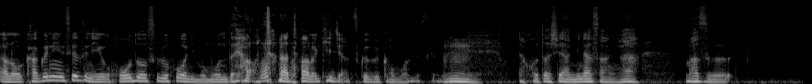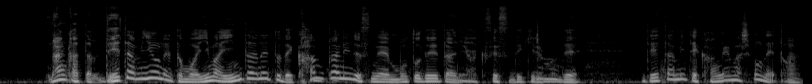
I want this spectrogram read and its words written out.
あの確認せずに報道する方にも問題はあったなとあの記事はつくづく思うんですけど、ね。うん。今年は皆さんがまず何かあったらデータ見ようねともう今インターネットで簡単にですね元データにアクセスできるので、データ見て考えましょうねと。うん。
